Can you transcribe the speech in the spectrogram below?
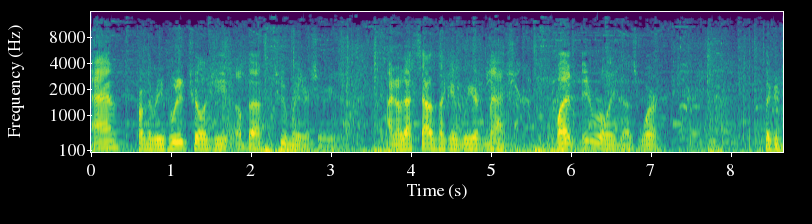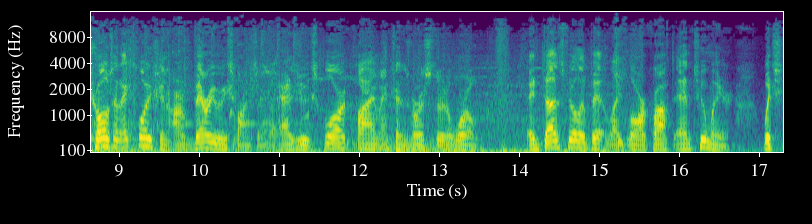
and from the rebooted trilogy of the Tomb Raider series. I know that sounds like a weird mesh, but it really does work. The controls and exploration are very responsive as you explore, climb, and traverse through the world. It does feel a bit like Lara Croft and Tomb Raider, which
